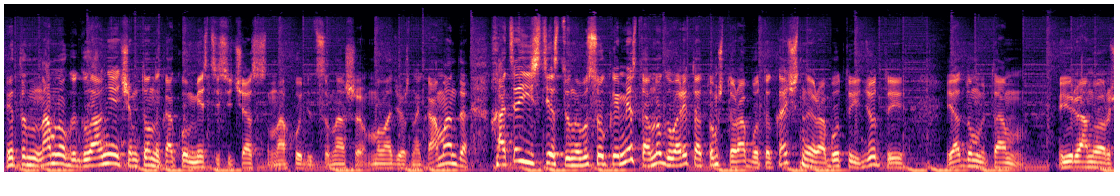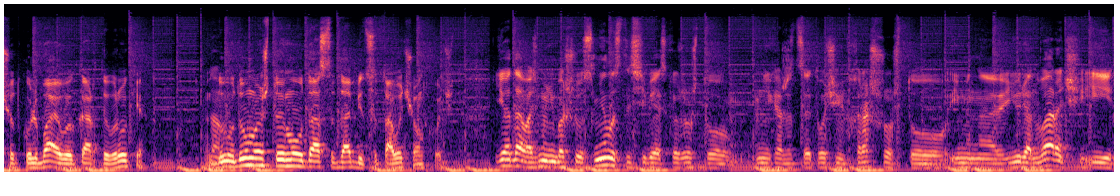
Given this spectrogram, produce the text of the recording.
Это намного главнее, чем то, на каком месте сейчас находится наша молодежная команда. Хотя, естественно, высокое место, оно говорит о том, что работа качественная, работа идет, и я думаю, там Юрию Анваровичу Кульбаеву карты в руки. Да. Думаю, что ему удастся добиться того, чего он хочет. Я, да, возьму небольшую смелость на себя и скажу, что мне кажется, это очень хорошо, что именно Юрий Анварович и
